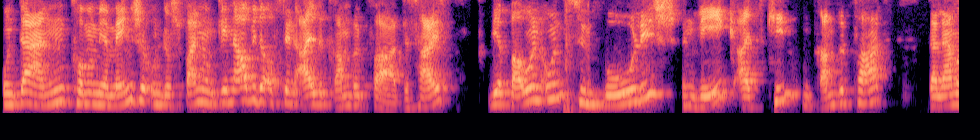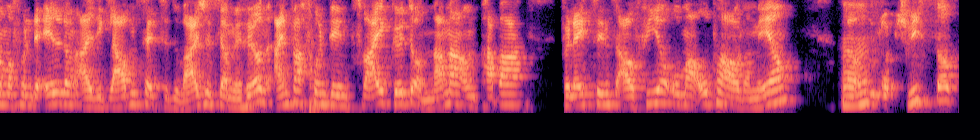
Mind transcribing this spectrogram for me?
Und dann kommen wir Menschen unter Spannung genau wieder auf den alten Trampelpfad. Das heißt, wir bauen uns symbolisch einen Weg als Kind, einen Trampelpfad. Da lernen wir von den Eltern all die Glaubenssätze. Du weißt es ja, wir hören einfach von den zwei Göttern, Mama und Papa. Vielleicht sind es auch vier, Oma, Opa oder mehr Mhm. oder Geschwister,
